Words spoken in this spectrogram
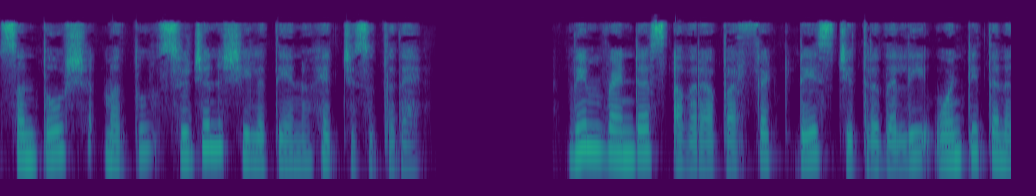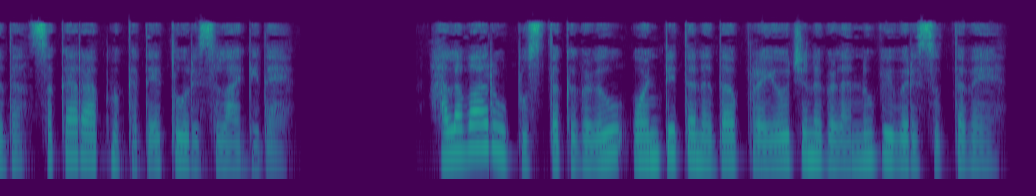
ಸಂತೋಷ ಮತ್ತು ಸೃಜನಶೀಲತೆಯನ್ನು ಹೆಚ್ಚಿಸುತ್ತದೆ. ವಿಮ್ ವೆಂಡರ್ಸ್ ಅವರ ಪರ್ಫೆಕ್ಟ್ ಡೇಸ್ ಚಿತ್ರದಲ್ಲಿ ಒಂಟಿತನದ ಸಕಾರಾತ್ಮಕತೆ ತೋರಿಸಲಾಗಿದೆ. ಹಲವಾರು ಪುಸ್ತಕಗಳು ಒಂಟಿತನದ ಪ್ರಯೋಜನಗಳನ್ನು ವಿವರಿಸುತ್ತವೆ.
